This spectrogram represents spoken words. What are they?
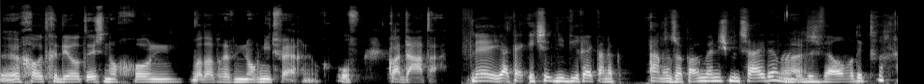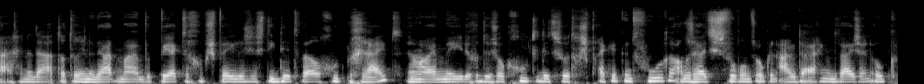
een groot gedeelte is nog gewoon, wat dat betreft, nog niet ver genoeg. Of qua data. Nee, ja, kijk, ik zit niet direct aan, de, aan onze accountmanagement zijde, maar nee. dat is wel wat ik terugkrijg inderdaad. Dat er inderdaad maar een beperkte groep spelers is die dit wel goed begrijpt. En waarmee je dus ook goed dit soort gesprekken kunt voeren. Anderzijds is het voor ons ook een uitdaging, want wij zijn ook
